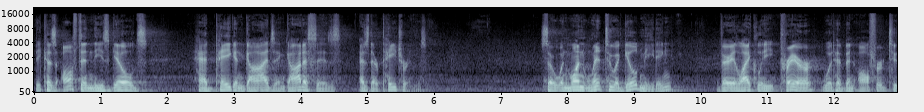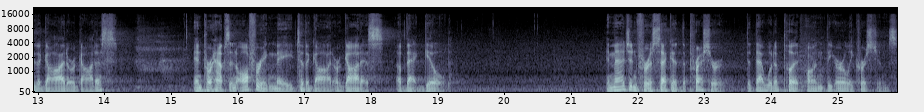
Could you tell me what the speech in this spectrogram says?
Because often these guilds had pagan gods and goddesses as their patrons. So when one went to a guild meeting, very likely prayer would have been offered to the god or goddess, and perhaps an offering made to the god or goddess of that guild. Imagine for a second the pressure that that would have put on the early Christians.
